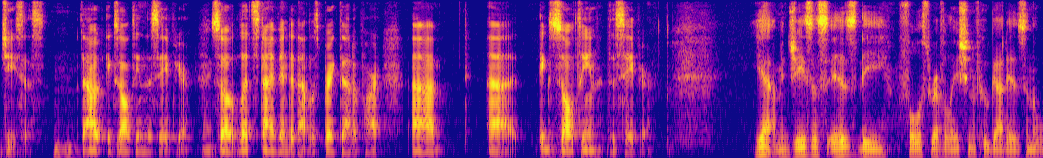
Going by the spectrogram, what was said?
Jesus, without exalting the Savior. Right. So let's dive into that. Let's break that apart. Um, uh, exalting the Savior. Yeah, I mean Jesus is the fullest revelation of who God is in the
